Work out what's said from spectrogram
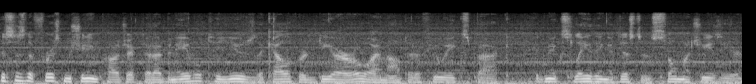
This is the first machining project that I've been able to use the caliper DRO I mounted a few weeks back. It makes lathing a distance so much easier.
